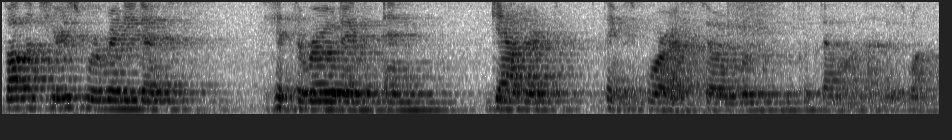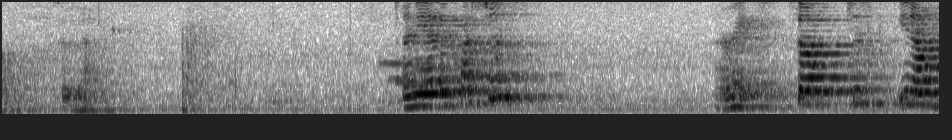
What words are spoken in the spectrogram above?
volunteers who are ready to hit the road and, and gather things for us. So we can put them on that as well. So yeah. Any other questions? All right. So just, you know,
